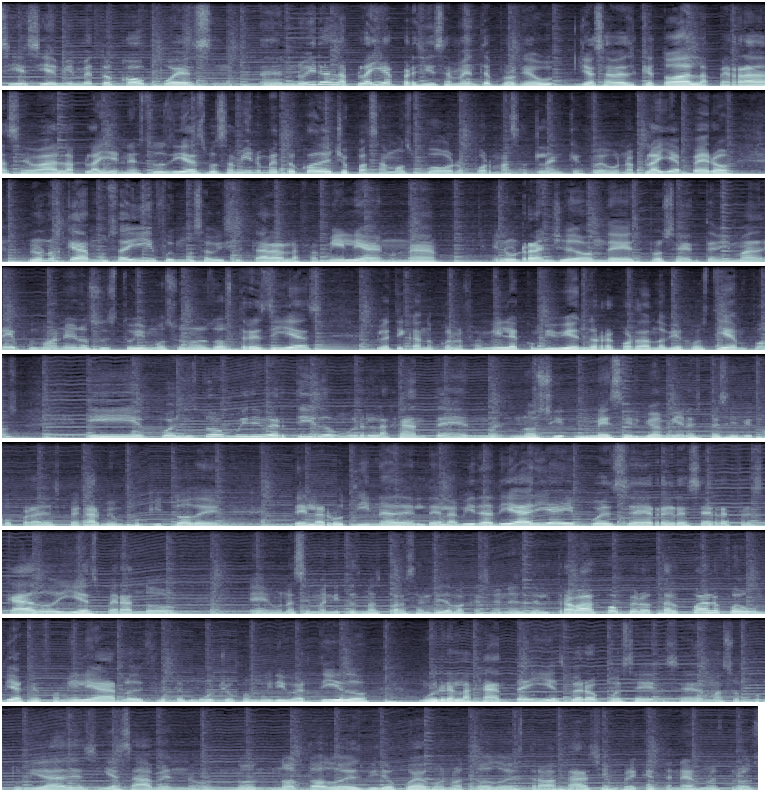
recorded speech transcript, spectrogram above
Así es, y a mí me tocó pues eh, no ir a la playa precisamente porque ya sabes que toda la perrada se va a la playa en estos días, pues a mí no me tocó, de hecho pasamos por, por Mazatlán, que fue una playa, pero no nos quedamos ahí, fuimos a visitar a la familia en, una, en un rancho donde es procedente mi madre, y pues bueno, y nos estuvimos unos 2-3 días platicando con la familia, conviviendo, recordando viejos tiempos, y pues estuvo muy divertido, muy relajante, nos, me sirvió a mí en específico para despegarme un poquito de, de la rutina de, de la vida diaria. Y pues eh, regresé refrescado y esperando eh, unas semanitas más para salir de vacaciones del trabajo, pero tal cual fue un viaje familiar, lo disfruté mucho, fue muy divertido, muy relajante y espero pues se, den más oportunidades ya saben, no, no, todo es videojuego, no todo es trabajar, siempre hay que tener nuestros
